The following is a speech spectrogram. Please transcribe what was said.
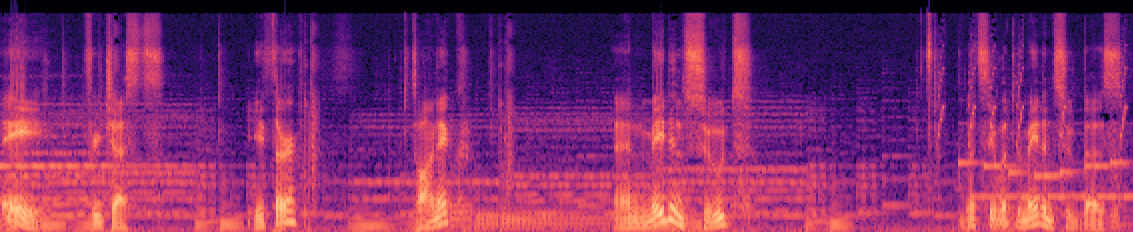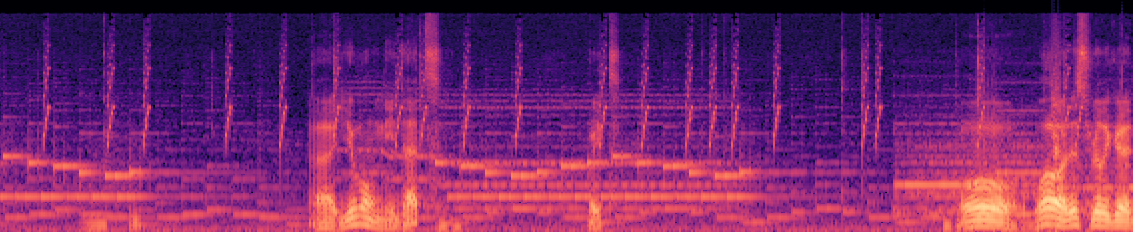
Hey, free chests. Ether, tonic, and maiden suit. Let's see what the maiden suit does. Uh, you won't need that. Wait. Oh, whoa, this is really good.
